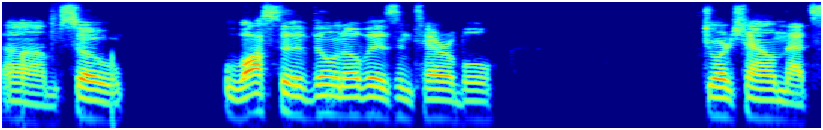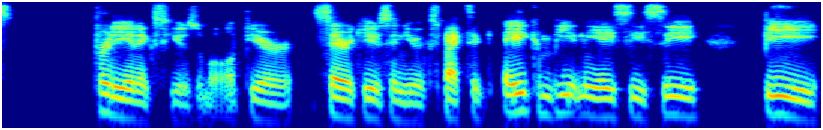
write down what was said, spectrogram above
Um, so loss to Villanova isn't terrible. Georgetown, that's pretty inexcusable. If you're Syracuse and you expect to A, compete in the ACC, B,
